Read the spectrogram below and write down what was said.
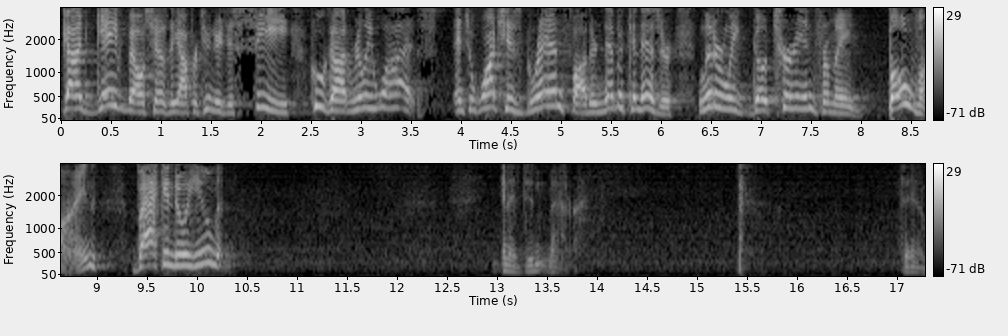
God gave Belshazzar the opportunity to see who God really was and to watch his grandfather, Nebuchadnezzar, literally go turn in from a bovine back into a human. And it didn't matter to him.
